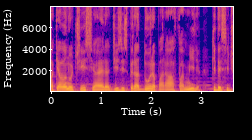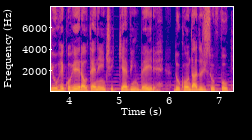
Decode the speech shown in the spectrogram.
Aquela notícia era desesperadora para a família, que decidiu recorrer ao tenente Kevin Bader, do condado de Suffolk,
